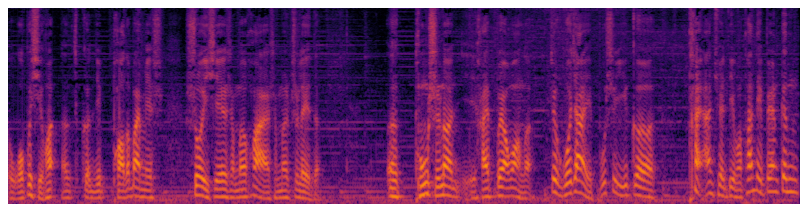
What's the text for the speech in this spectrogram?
我不喜欢，呃，可你跑到外面说一些什么话呀什么之类的。呃，同时呢，你还不要忘了，这个国家也不是一个太安全的地方，他那边跟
